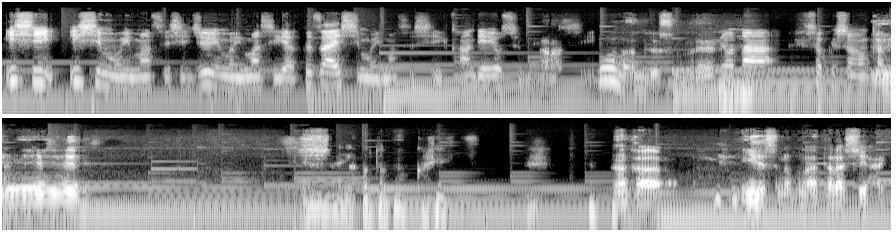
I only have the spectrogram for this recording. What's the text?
医師医師もいますし、獣医もいますし、薬剤師もいますし、管理栄養士もいますし、そうなんですねい。ろんな職種の方へが、え。知らないことばっかりです。なんか、いいですね、この新しい発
